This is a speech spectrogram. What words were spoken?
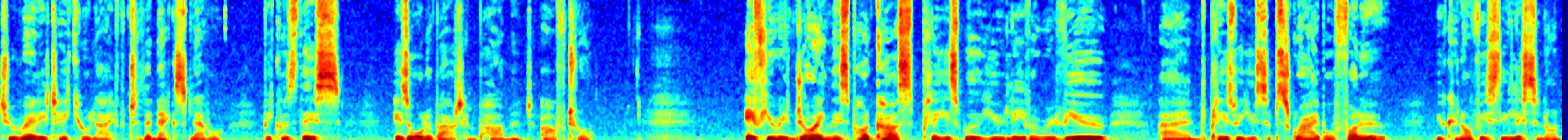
to really take your life to the next level because this is all about empowerment after all. If you're enjoying this podcast, please will you leave a review and please will you subscribe or follow. You can obviously listen on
